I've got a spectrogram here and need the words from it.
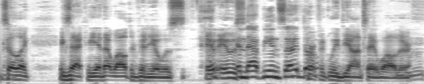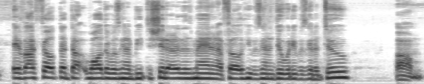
So like, exactly, yeah. That Wilder video was, it, it was and that being said, though, perfectly Deontay Wilder. if I felt that Wilder was gonna beat the shit out of this man, and I felt he was gonna do what he was gonna do, um,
